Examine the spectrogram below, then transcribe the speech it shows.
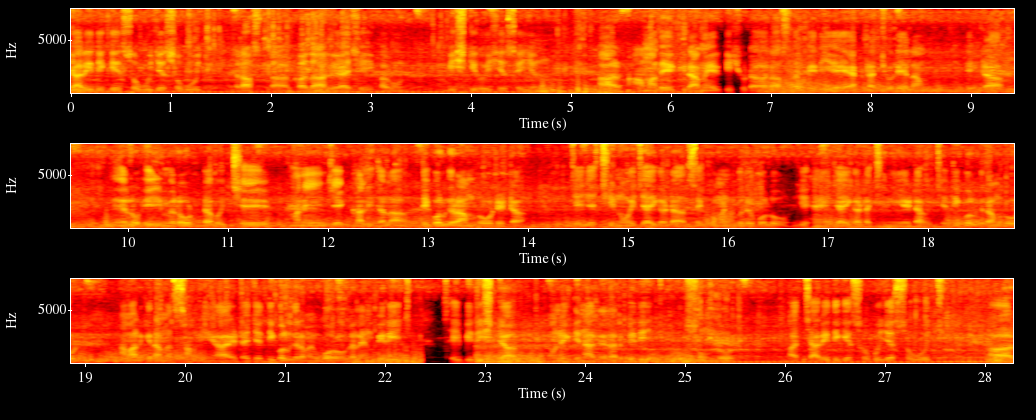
চারিদিকে সবুজে সবুজ, রাস্তা কাদা হয়ে আছে কারণ বৃষ্টি হয়েছে সেই জন্য আর আমাদের গ্রামের কিছুটা রাস্তা পেরিয়ে একটা চলে এলাম। এটা এই রোডটা হচ্ছে মানে যে কালীতলা দিগলগ্রাম রোড এটা। যে যে চিনো এই জায়গাটা, সে কমেন্ট করে বলো যে হ্যাঁ জায়গাটা চিনি, এটা হচ্ছে দিগল গ্রাম রোড। আমার গ্রামের সামনে, আর এটা যে দিগলগ্রামে বড় গেলেন ব্রিজ সেই ব্রিজটা অনেক দিন আগেকার ব্রিজ, খুব সুন্দর। আর চারিদিকে সবুজে সবুজ। আর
